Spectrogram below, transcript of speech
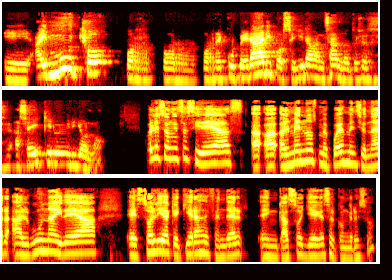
eh, hay mucho por, por recuperar y por seguir avanzando, entonces hacia ahí quiero ir yo, ¿no? ¿Cuáles son esas ideas? Al menos me puedes mencionar alguna idea eh, sólida que quieras defender en caso llegues al Congreso.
